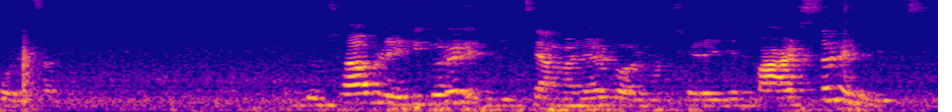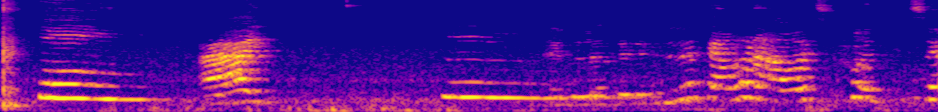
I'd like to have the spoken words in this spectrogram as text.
করে যাব। একদম সব রেডি করে রেখে দিচ্ছি। আমার আর যে পার্সও রেখে দিচ্ছি। এগুলোকে রেখে দিলে কেমন আওয়াজ হচ্ছে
